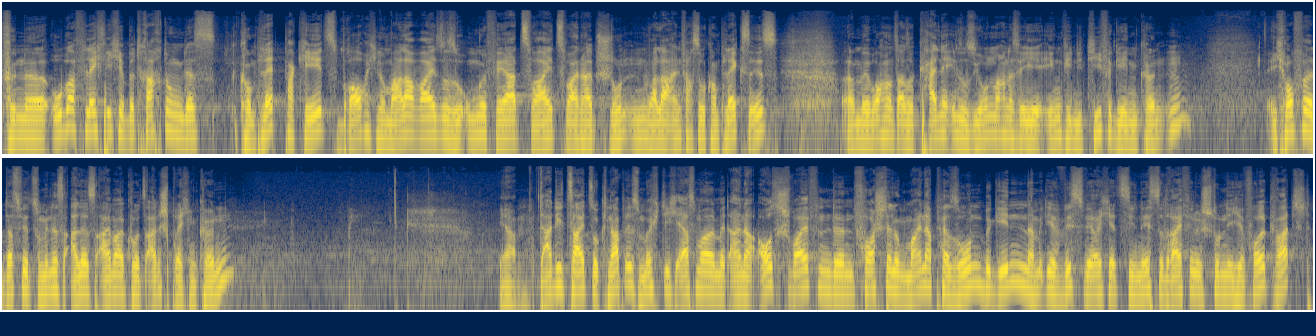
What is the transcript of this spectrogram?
Für eine oberflächliche Betrachtung des Komplettpakets brauche ich normalerweise so ungefähr zwei, zweieinhalb Stunden, weil er einfach so komplex ist. Ähm, wir brauchen uns also keine Illusion machen, dass wir hier irgendwie in die Tiefe gehen könnten. Ich hoffe, dass wir zumindest alles einmal kurz ansprechen können. Ja, da die Zeit so knapp ist, möchte ich erstmal mit einer ausschweifenden Vorstellung meiner Person beginnen, damit ihr wisst, wer euch jetzt die nächste Dreiviertelstunde hier voll quatscht.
